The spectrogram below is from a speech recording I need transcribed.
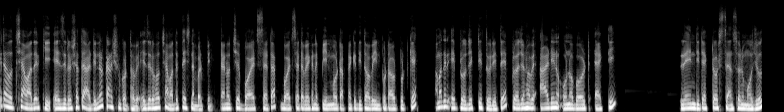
এটা হচ্ছে আমাদের কি? এ জিরোর সাথে আরডিনোর কানেকশন করতে হবে। এ জিরো হচ্ছে আমাদের তেইশ নাম্বার পিন দেন হচ্ছে void set up void set এখানে পিন মোড আপনাকে দিতে হবে ইনপুট আউটপুটকে আমাদের এই প্রজেক্টটি তৈরিতে প্রয়োজন হবে আরডিনো ওনোবোর্ড একটি রেইন ডিটেক্টর সেন্সর মজুল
